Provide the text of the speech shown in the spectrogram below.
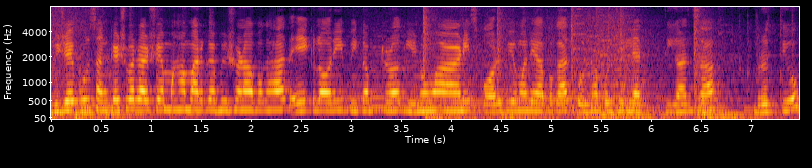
विजयपूर संकेश्वर राष्ट्रीय महामार्ग भीषण अपघात. एक लॉरी पिकअप ट्रक इनोव्हा आणि स्कॉर्पिओमध्ये अपघात. कोल्हापूर जिल्ह्यात तिघांचा मृत्यू?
